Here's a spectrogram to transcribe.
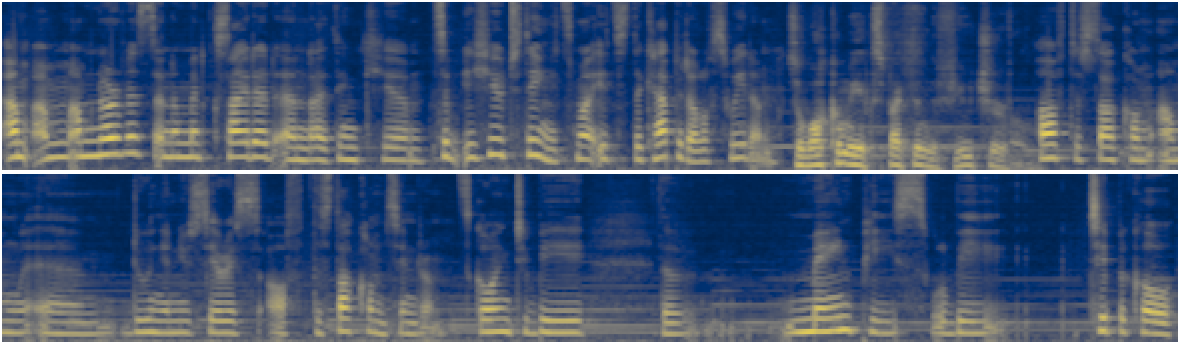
I'm, I'm, I'm nervous and I'm excited, and I think um, it's a, a huge thing. It's my it's the capital of Sweden. So what can we expect in the future? After Stockholm, I'm um, doing a new series of the Stockholm Syndrome. It's going to be the main piece will be typical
